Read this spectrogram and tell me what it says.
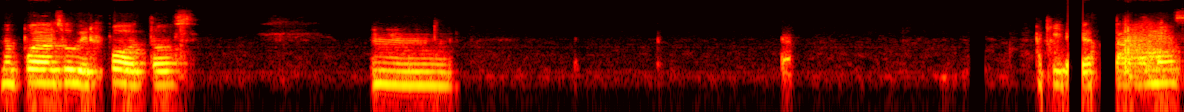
no puedo subir fotos. Mm. Aquí ya estamos.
